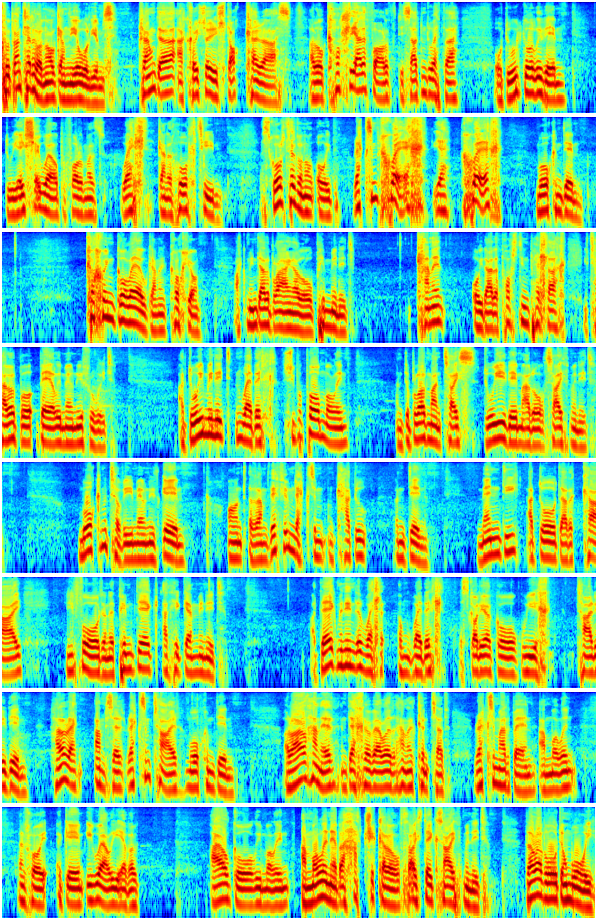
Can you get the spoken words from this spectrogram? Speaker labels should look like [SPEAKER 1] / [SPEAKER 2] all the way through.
[SPEAKER 1] Chwyban terfynol gan Neil Williams. Prawn da a croeso i'r stoc caras ar ôl colli ar y ffordd disadwn diwetha o dwy gol i ddim, dwi eisiau weld performance well gan y holl tîm. Y sgôr terfynol oedd Wrexham 6, ie, yeah, 6, Morecambe dim. Cychwyn golew gan y cochion ac mynd ar y blaen ar ôl 5 munud. Canen oedd ar y postyn pellach i taro'r bel i mewn i'r rhwyd a dwy munud yn weddill, Super Paul molyn, yn dyblo'r mantais, dwy ddim ar ôl saith munud. Morecambe yn tyfu mewn i'r gêm, ond yr amddiffyn Wrexham yn cadw yn dyn. Mendy a dod ar y cae i ffod yn y 50 ar 20 munud. A 10 munud yn, well, yn weddill, ysgorio gol wych, tair i ddim. Hanner amser, Wrexham tair, Morecambe dim. Yr ail hanner yn dechrau fel yr hanner cyntaf, Wrexham ar ben a Molyn yn rhoi y gêm i wely efo ail gol i Molyn a Molyn efo hat-trick ar ôl 37 munud. Fel a fod yn mwy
